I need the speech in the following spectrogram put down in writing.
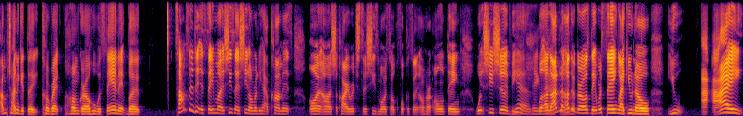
I'm trying to get the correct homegirl who was saying it, but Thompson didn't say much. She said she don't really have comments on uh, Sha'Carri Richardson. She's more so focused on, her own thing, which she should be. Yeah. But a lot of the other girls, they were saying like, you know, you, I, I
